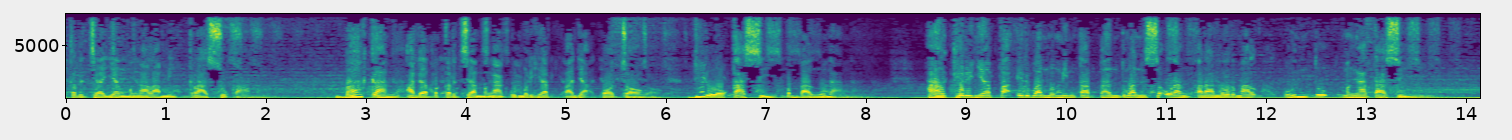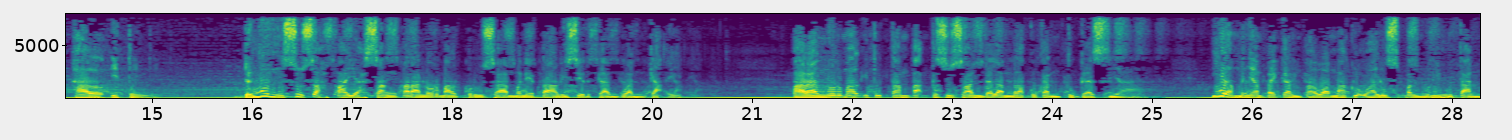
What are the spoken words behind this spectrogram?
pekerja yang mengalami kerasukan. Bahkan ada pekerja mengaku melihat banyak pocong di lokasi pembangunan. Akhirnya Pak Irwan meminta bantuan seorang paranormal untuk mengatasi hal itu. Dengan susah payah sang paranormal berusaha menetalisir gangguan gaib. Paranormal itu tampak kesusahan dalam melakukan tugasnya. Ia menyampaikan bahwa makhluk halus penghuni hutan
